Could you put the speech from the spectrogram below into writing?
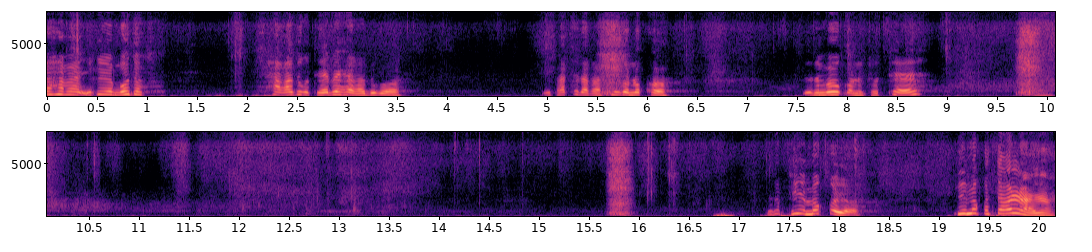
이게 하면 이게 모두 사가지고 대배해가지고 이 밭에다가 심거 놓고 뜯어 먹을 거는 좋대. 이거 비 먹고요. 비 먹고 또 올라와요.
